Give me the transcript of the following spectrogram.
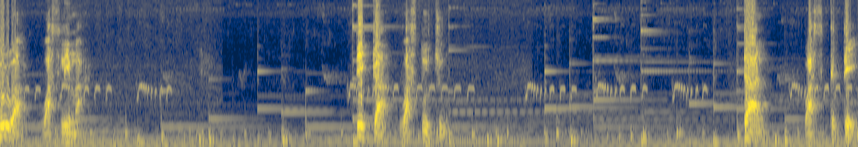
Dua Was lima tiga was tujuh. Dan was gede.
